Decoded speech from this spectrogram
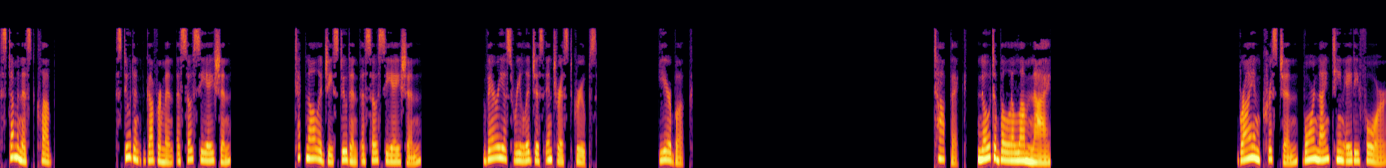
STEMinist Club. Student Government Association. Technology Student Association. Various religious interest groups. Yearbook. Topic. Notable alumni Brian Christian born 1984,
